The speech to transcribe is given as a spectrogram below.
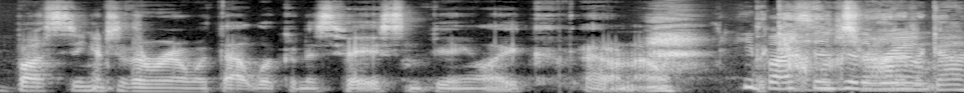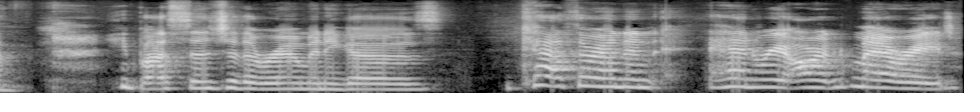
busting into the room with that look on his face and being like, I don't know. he the busts into the are out of room. He busts into the room and he goes, Catherine and Henry aren't married.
